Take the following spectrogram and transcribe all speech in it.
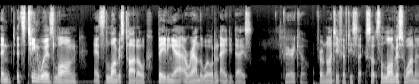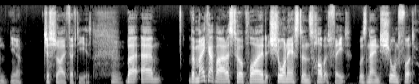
and it's ten words long. It's the longest title, beating out around the world in eighty days Very cool. from 1956. So it's the longest one in you know just shy of 50 years. But um, the makeup artist who applied Sean Astin's Hobbit feet was named Sean Foot.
